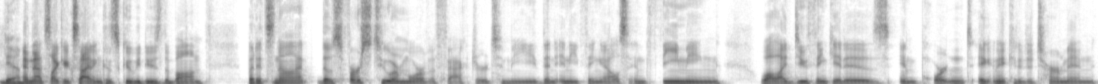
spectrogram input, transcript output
yeah. and that's like exciting because Scooby Doo's the bomb. But it's not; those first two are more of a factor to me than anything else. in theming, while I do think it is important it- and it can determine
